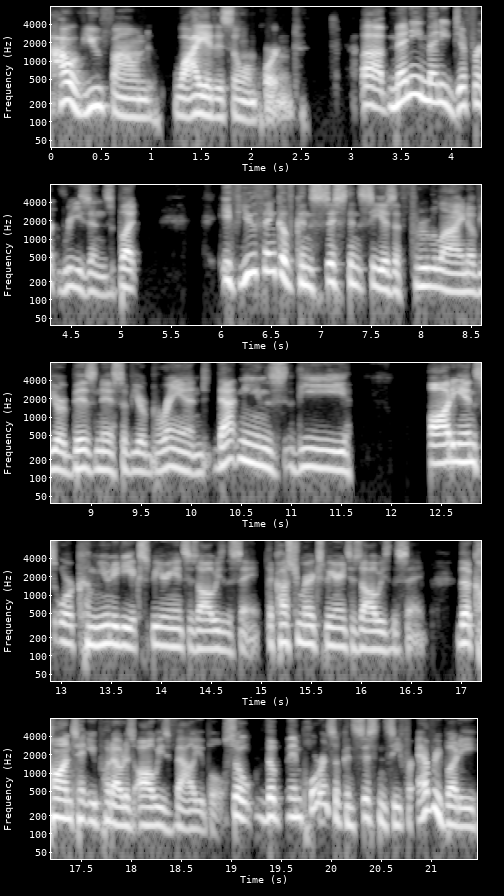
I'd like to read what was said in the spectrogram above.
How have you found why it is so important? Uh, many, many different reasons, but if you think of consistency as a through line of your business, of your brand, that means the audience or community experience is always the same. The customer experience is always the same the content you put out is always valuable. So the importance of consistency for everybody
